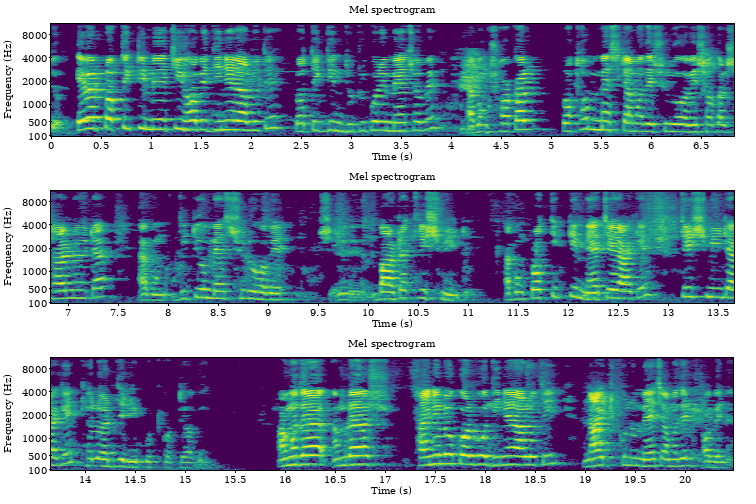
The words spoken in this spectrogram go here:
তো এবার প্রত্যেকটি ম্যাচই হবে দিনের আলোতে, প্রত্যেক দিন দুটো করে ম্যাচ হবে এবং সকাল প্রথম ম্যাচটা আমাদের শুরু হবে সকাল সাড়ে নয়টা এবং দ্বিতীয় ম্যাচ শুরু হবে বারোটা ত্রিশ মিনিটে এবং প্রত্যেকটি ম্যাচের আগে, ত্রিশ মিনিট আগে খেলোয়াড়দের রিপোর্ট করতে হবে। আমরা আমরা ফাইনালও করব দিনের আলোতেই নাইট কোনো ম্যাচ আমাদের হবে না।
